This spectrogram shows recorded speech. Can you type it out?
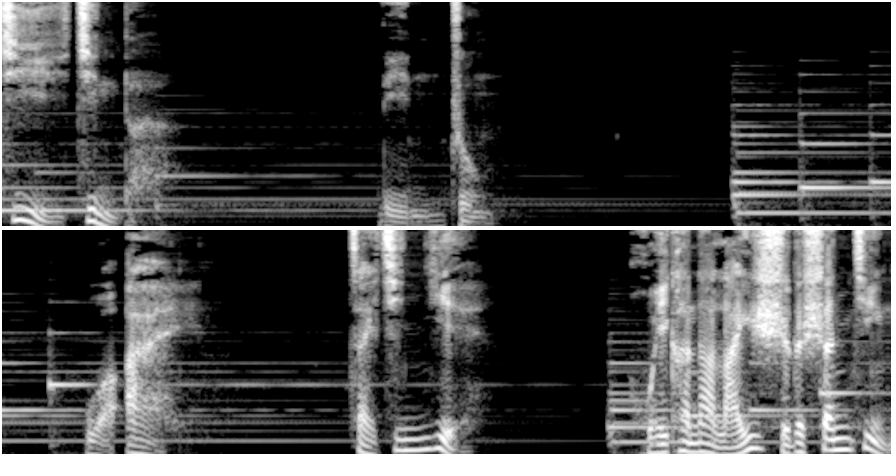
寂静的。林中，我爱在今夜回看那来时的山径，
